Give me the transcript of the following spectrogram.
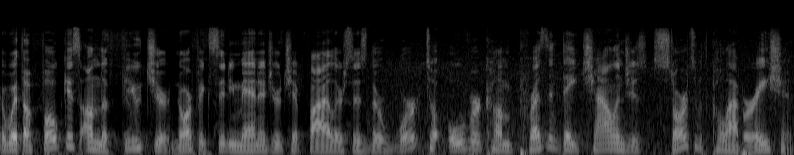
With a focus on the future, Norfolk City Manager Chip Filer says their work to overcome present day challenges starts with collaboration.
